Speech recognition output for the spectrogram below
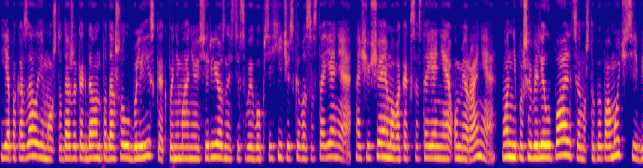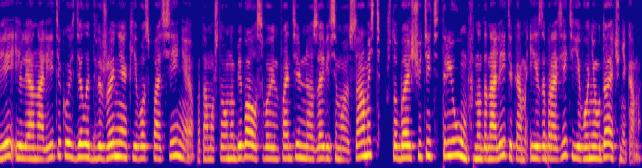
Я показал ему, что даже когда он подошел близко к пониманию серьезности своего психического состояния, ощущаемого как состояние умирания, он не пошевелил пальцем, чтобы помочь себе или аналитику сделать движение к его спасению, потому что он убивал свой свою инфантильную зависимую самость, чтобы ощутить триумф над аналитиком и изобразить его неудачником.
